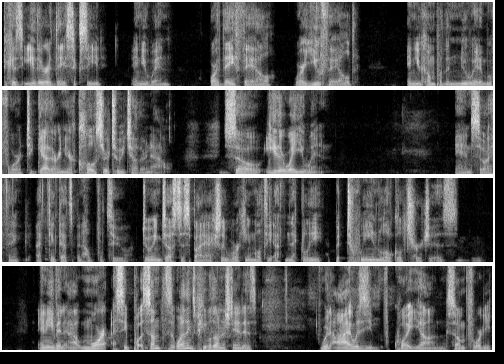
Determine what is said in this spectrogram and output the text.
Because either they succeed and you win, or they fail where you failed and you come up with a new way to move forward together and you're closer to each other now. So either way you win and so I think I think that's been helpful too. Doing justice by actually working multi ethnically between local churches, mm-hmm. and even out more. I see some one of the things people don't understand is when I was quite young. So I'm forty.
